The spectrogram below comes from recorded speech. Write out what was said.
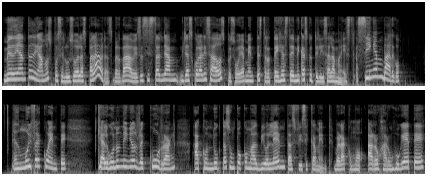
Mediante, digamos, pues el uso de las palabras, ¿verdad? A veces si están ya, ya escolarizados, pues obviamente estrategias técnicas que utiliza la maestra. Sin embargo, es muy frecuente que algunos niños recurran a conductas un poco más violentas físicamente, ¿verdad? Como arrojar un juguete,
